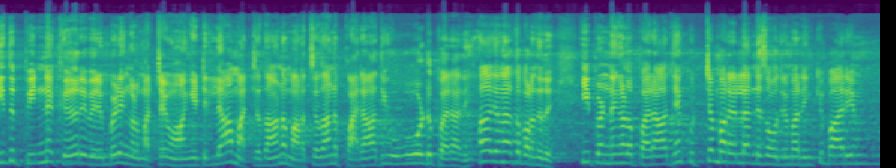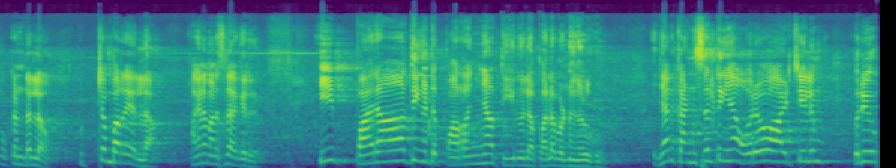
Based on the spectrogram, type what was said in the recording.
ഇത് പിന്നെ കയറി വരുമ്പോഴും നിങ്ങൾ മറ്റേ വാങ്ങിയിട്ടില്ല മറ്റതാണ് മറിച്ചതാണ് പരാതിയോട് പരാതി. അതാ ഞാൻ നേരത്തെ പറഞ്ഞത്. ഈ പെണ്ണുങ്ങൾ പരാതി ഞാൻ കുറ്റം പറയല്ല എന്റെ സഹോദരിമാർ എനിക്ക് ഭാര്യയും ഒക്കെ ഉണ്ടല്ലോ. കുറ്റം പറയല്ല. അങ്ങനെ മനസ്സിലാക്കരുത്. ഈ പരാതി ഇങ്ങോട്ട് പറഞ്ഞാൽ തീരൂല പല പെണ്ണുങ്ങൾക്കും. ഞാൻ കൺസൾട്ടിങ് ഞാൻ ഓരോ ആഴ്ചയിലും ഒരു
